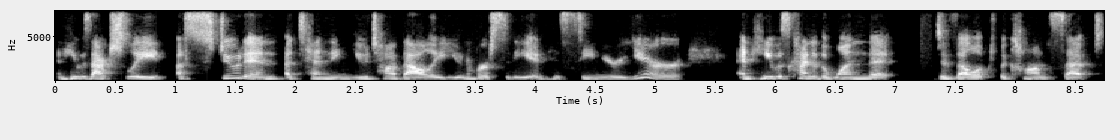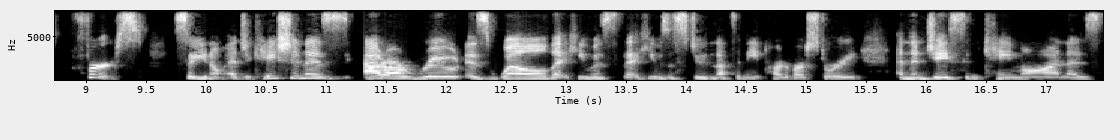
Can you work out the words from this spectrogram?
and he was actually a student attending Utah Valley University in his senior year. And he was kind of the one that developed the concept first. So, you know, education is at our root as well, that he was that he was a student. That's a neat part of our story. And then Jason came on as,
